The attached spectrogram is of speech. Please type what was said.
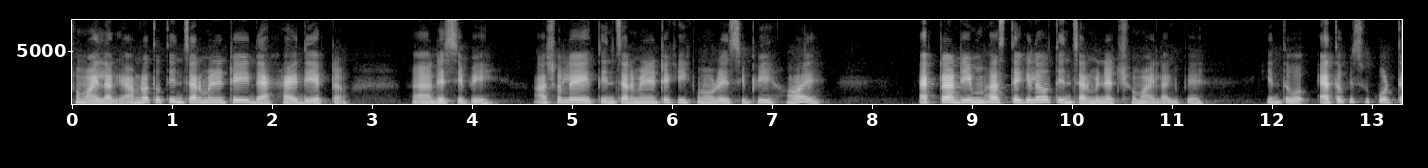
সময় লাগে। আমরা তো তিন চার মিনিটেই দেখাই দিই একটা রেসিপি আসলে তিন চার মিনিটে কি কোনো রেসিপি হয়? একটা ডিম ভাজতে গেলেও তিন চার মিনিট সময় লাগবে। কিন্তু এত কিছু করতে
